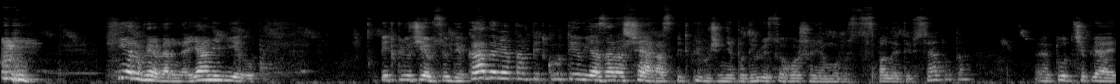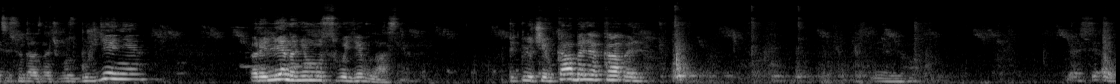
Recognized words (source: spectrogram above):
Хер виверне, я не вірю. Підключив сюди кабель, я там підкрутив. Я зараз ще раз підключення подивлюсь того, що я можу спалити все тут. Е, Тут чіпляється сюди, значить, возбуждення. Реле на ньому своє власне. Підключив кабеля, кабель. Я його. Десь, о.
